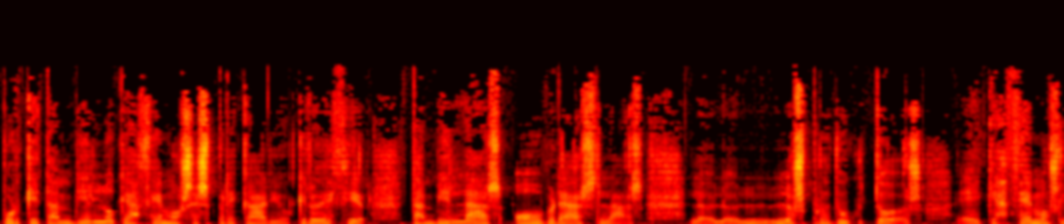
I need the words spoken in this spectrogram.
porque también lo que hacemos es precario. Quiero decir, también las obras, las, los productos eh, que hacemos,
